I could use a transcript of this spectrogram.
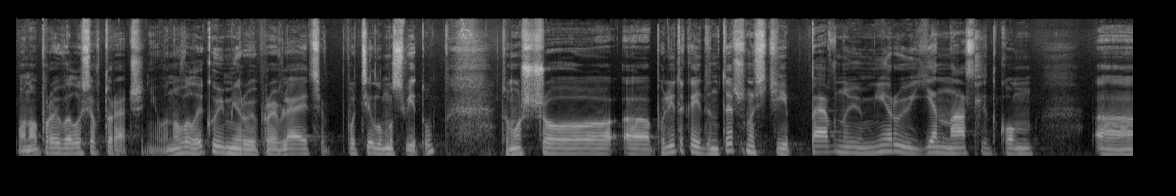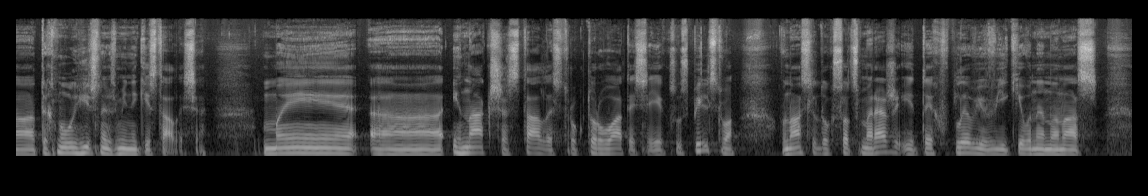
воно проявилося в Туреччині. Воно великою мірою проявляється по цілому світу, тому що е, політика ідентичності певною мірою є наслідком е, технологічних змін, які сталися. Ми е, інакше стали структуруватися як суспільство внаслідок соцмереж і тих впливів, які вони на нас е,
